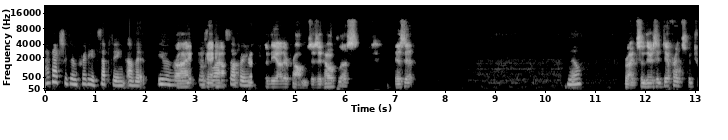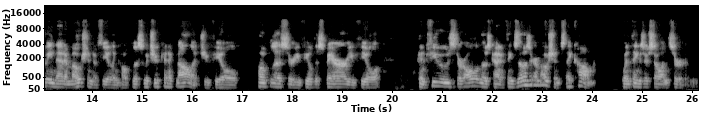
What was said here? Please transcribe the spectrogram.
I've actually been pretty accepting of it, even though Right. there's Okay. a lot How of suffering. the of the other problems? Is it hopeless? Is it? No? Right. So there's a difference between that emotion of feeling hopeless, which you can acknowledge. You feel hopeless, or you feel despair, or you feel confused, or all of those kind of things. Those are emotions. They come when things are so uncertain.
